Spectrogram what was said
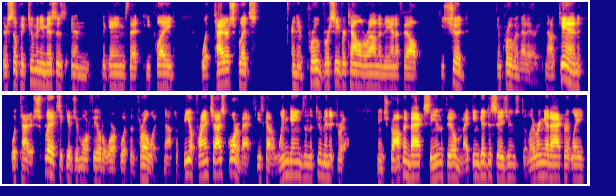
There's simply too many misses in the games that he played with tighter splits and improved receiver talent around in the NFL. He should improve in that area. Now, again, with tighter splits, it gives you more field to work with and throw with. Now, to be a franchise quarterback, he's got to win games in the two minute drill. It means dropping back, seeing the field, making good decisions, delivering it accurately,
